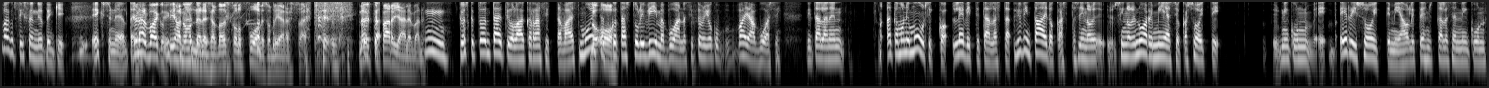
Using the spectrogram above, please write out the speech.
Vaikuttiko sen jotenkin eksyneeltä? Kyllä hän vaikutti ihan onnelliselta, olisiko ollut puoliso vieressä. Että näytti pärjäilevän. Mm, koska tuon täytyy olla aika rasittavaa. Ja muistatko, no tässä tuli viime vuonna, sitten on joku vajaa vuosi, niin tällainen aika moni muusikko levitti tällaista hyvin taidokasta. Siinä oli, siinä oli nuori mies, joka soitti niin kuin eri soittimia, oli tehnyt tällaisen niin kuin,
